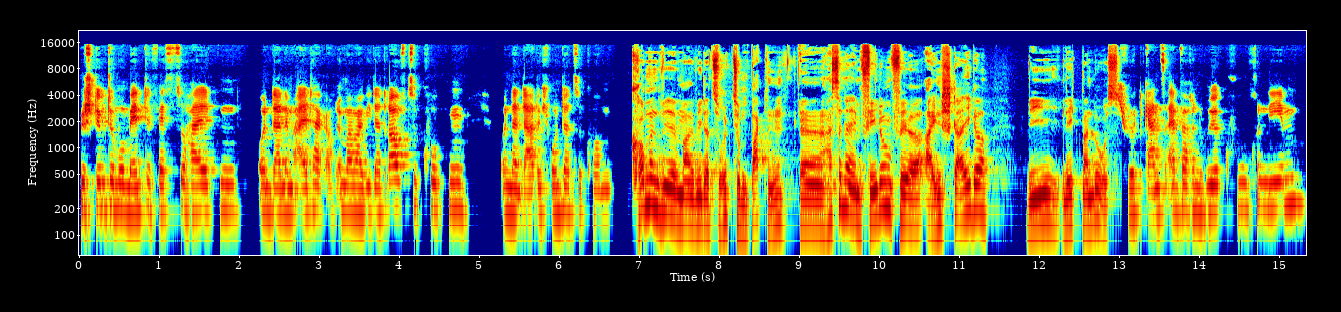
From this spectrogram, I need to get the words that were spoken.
bestimmte Momente festzuhalten und dann im Alltag auch immer mal wieder drauf zu gucken und dann dadurch runterzukommen. Kommen wir mal wieder zurück zum Backen. Äh, hast du eine Empfehlung für Einsteiger? Wie legt man los? Ich würde ganz einfach einen Rührkuchen nehmen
